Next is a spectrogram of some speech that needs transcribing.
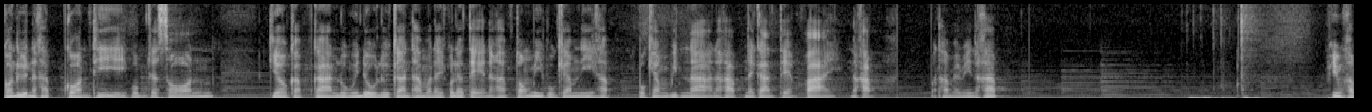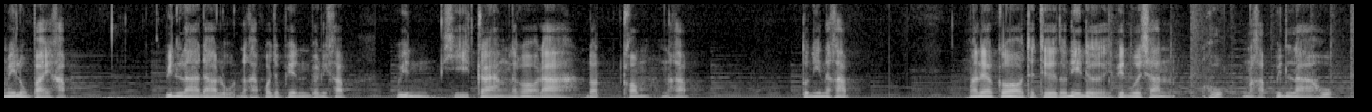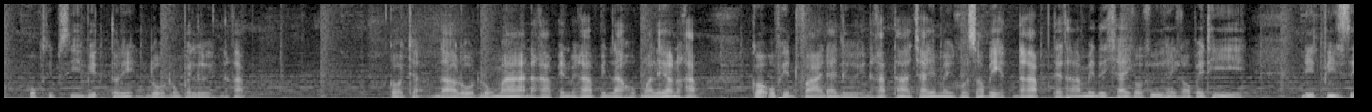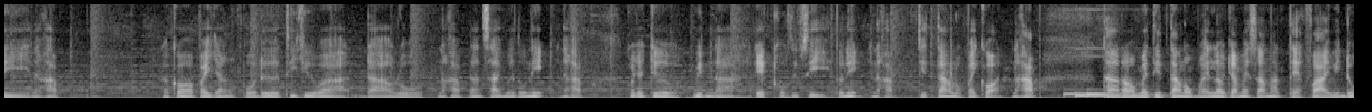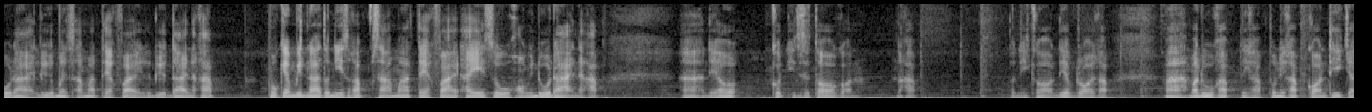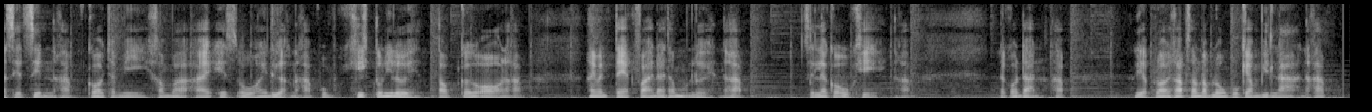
ก่อนอื่นนะครับ ก่อนที่ผมจะสอนเกี่ยวกับการลง Windows หรือการทำอะไรก็แล้วแต่นะครับ ต้องมีโปรแกรมนี้ครับ โปรแกรม WinRAR นะครับ ในการแตกไฟล์นะครับมาทำแบบนี้นะครับ พิมพ์คำนี้ลงไปครับ WinRAR download นะครับ ก็จะเป็นแบบนี้ครับ win ขีดกลางแล้วก็ ra com นะครับ ตัวนี้นะครับ มาแล้วก็จะเจอตัวนี้เลยเป็นเวอร์ชัน6 นะครับ WinRAR 6 64 บิต ตัวนี้โหลดลงไปเลยนะครับ ก็จะดาวน์โหลดลงมานะครับ เห็นไหมครับ WinRAR 6มาแล้วนะครับ ก็ Open ไฟล์ได้เลยนะครับ ถ้าใช้ Microsoft Edge นะครับ แต่ถ้าไม่ได้ใช้ก็คือให้เข้าไปที่ Disk PC นะครับ แล้วก็ไปยังโฟลเดอร์ที่ชื่อว่าดาวน์โหลดนะครับ ด้านซ้ายมือตรงนี้นะครับ ก็จะเจอ WinRAR X64 ตัวนี้นะครับ ติดตั้งลงไปก่อนนะครับ ถ้าเราไม่ติดตั้งลงไป เราจะไม่สามารถแตกไฟล์ Windows ได้ หรือไม่สามารถแตกไฟล์อื่นๆได้นะครับ โปรแกรม WinRAR ตัวนี้ครับสามารถแตกไฟล์ ISO ของ Windows ได้นะครับ อ่าเดี๋ยวกด install ก่อนนะครับตัวนี้ก็เรียบร้อยครับมามาดูครับนี่ครับตัวนี้ครับก่อนที่จะเสร็จสิ้นนะครับ ก็จะมีคำว่า ISO ให้เลือกนะครับผมคลิกตัวนี้เลย Toggle All นะครับให้มันแตกไฟล์ได้ทั้งหมดเลยนะครับ เสร็จแล้วก็โอเคนะครับ แล้วก็ดันครับ เรียบร้อยครับสำหรับลงโปรแกรม WinRAR นะครับ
